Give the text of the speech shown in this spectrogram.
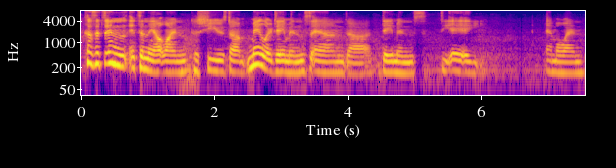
because it's in it's in the outline because she used um, mailer daemons and uh, daemons D A A M O N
